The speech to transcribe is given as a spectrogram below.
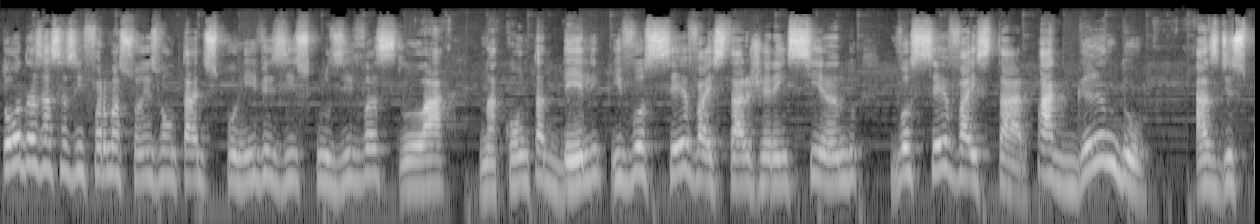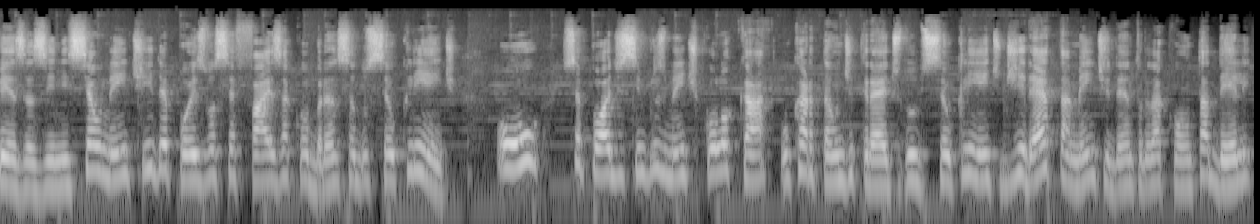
Todas essas informações vão estar disponíveis e exclusivas lá na conta dele e você vai estar gerenciando, você vai estar pagando as despesas inicialmente e depois você faz a cobrança do seu cliente. Ou você pode simplesmente colocar o cartão de crédito do seu cliente diretamente dentro da conta dele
